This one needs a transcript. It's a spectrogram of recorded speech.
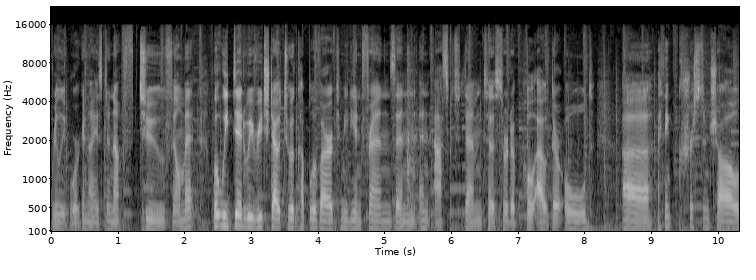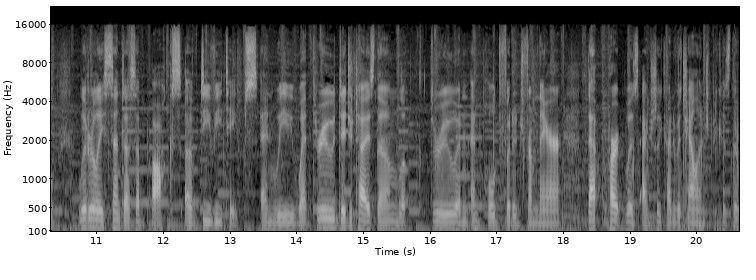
really organized enough to film it. But we did. We reached out to a couple of our comedian friends and, and asked them to sort of pull out their old. Uh, I think Kristen Schaal literally sent us a box of DV tapes, and we went through, digitized them, looked through, and, and pulled footage from there. That part was actually kind of a challenge because there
